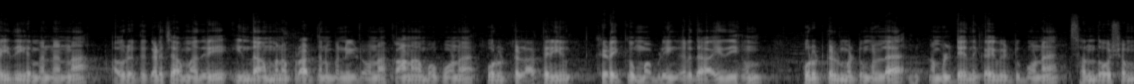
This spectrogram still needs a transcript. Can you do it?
ஐதீகம் என்னென்னா அவருக்கு கிடைச்ச மாதிரி இந்த அம்மனை பிரார்த்தனை பண்ணிட்டோம்னா காணாமல் போன பொருட்கள் அத்தனையும் கிடைக்கும் அப்படிங்கிறது ஐதீகம். பொருட்கள் மட்டுமல்ல நம்மள்ட்டேருந்து கைவிட்டு போன சந்தோஷம்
